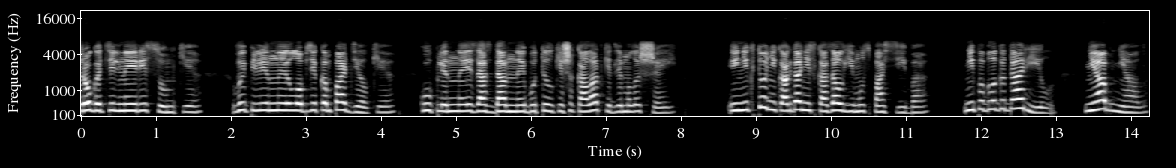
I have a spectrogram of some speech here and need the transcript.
трогательные рисунки, выпиленные лобзиком поделки, купленные за сданные бутылки шоколадки для малышей. И никто никогда не сказал ему спасибо, не поблагодарил, не обнял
